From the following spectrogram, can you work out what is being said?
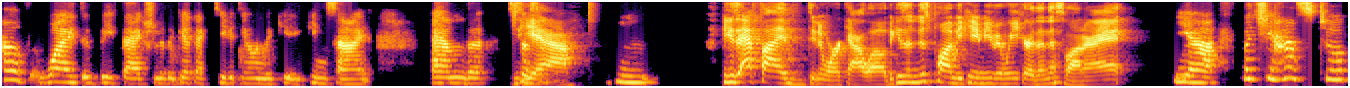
helped white a bit actually to get activity on the king side. And uh, so, yeah. So, hmm. Because F5 didn't work out well because then this pawn became even weaker than this one, right? Yeah, but she has to.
